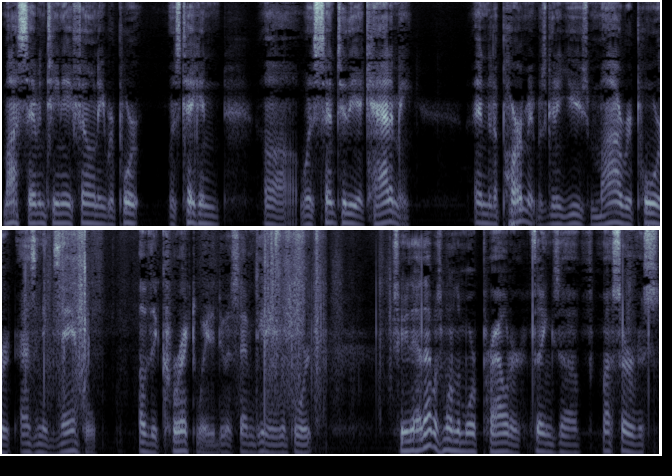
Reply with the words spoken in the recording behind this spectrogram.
my 17A felony report was taken, uh, was sent to the academy, and the department was going to use my report as an example of the correct way to do a 17A report. See that that was one of the more prouder things of my service.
